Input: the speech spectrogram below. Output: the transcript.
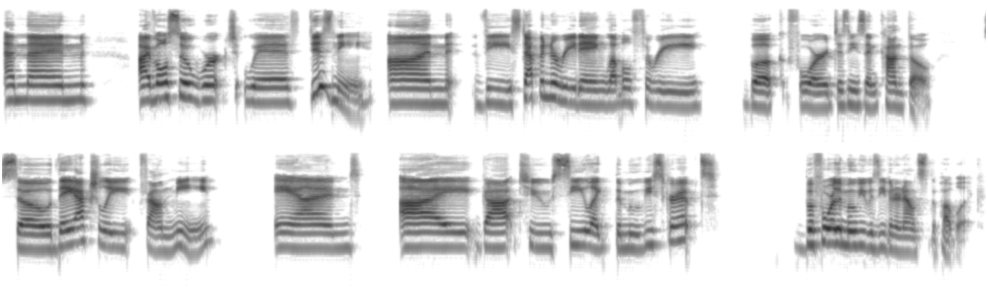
and then I've also worked with Disney on the Step into Reading Level 3 book for Disney's Encanto. So they actually found me and I got to see like the movie script before the movie was even announced to the public.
